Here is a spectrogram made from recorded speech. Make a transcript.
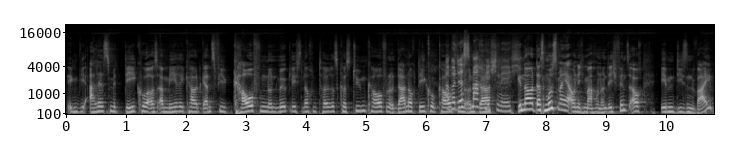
irgendwie alles mit Deko aus Amerika und ganz viel kaufen und möglichst noch ein teures Kostüm kaufen und da noch Deko kaufen. Aber das mache da- ich nicht. Genau, das muss man ja auch nicht machen. Und ich finde es auch eben diesen Vibe,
